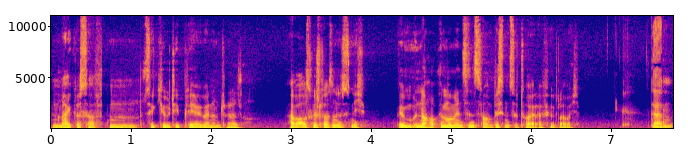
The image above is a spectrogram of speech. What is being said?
Microsoft ein Security Player übernimmt oder so. Aber ausgeschlossen ist es nicht. Im, noch, Im Moment sind es noch ein bisschen zu teuer dafür, glaube ich. Dann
